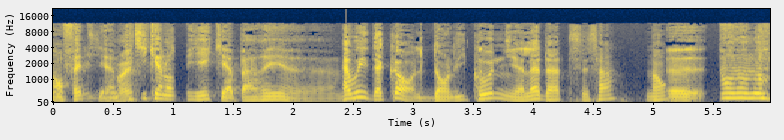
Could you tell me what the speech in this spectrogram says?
en fait, il y a un Ouais. petit calendrier qui apparaît. Euh... Ah oui, d'accord. Dans l'icône, il y a la date, c'est ça? Non euh, non, non, non,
